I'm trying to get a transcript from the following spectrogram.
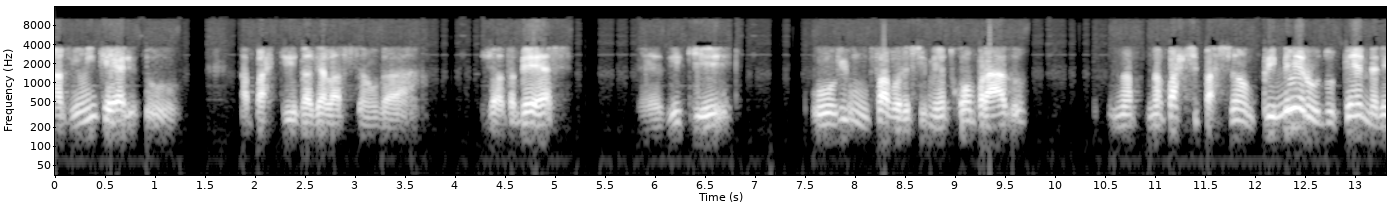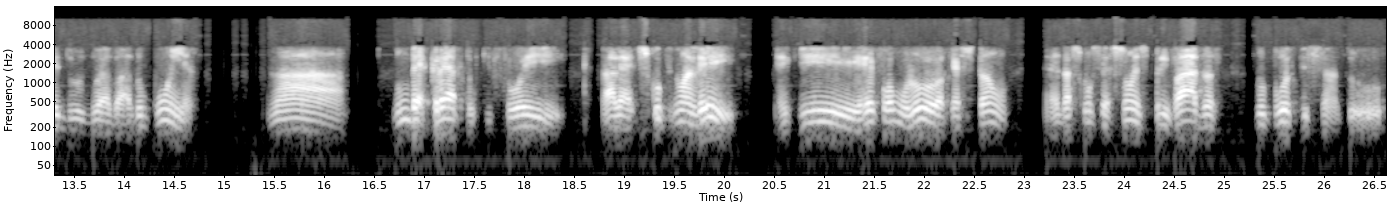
havia um inquérito a partir da delação da JBS, é, de que houve um favorecimento comprado na, na, participação, primeiro do Temer e do, do Eduardo Cunha, na, num decreto que foi, aliás, desculpe, numa lei é, que reformulou a questão é, das concessões privadas no Porto de Santo. O,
